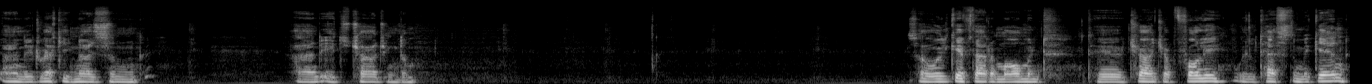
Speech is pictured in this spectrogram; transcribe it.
And it recognises them and it's charging them. So we'll give that a moment to charge up fully. We'll test them again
